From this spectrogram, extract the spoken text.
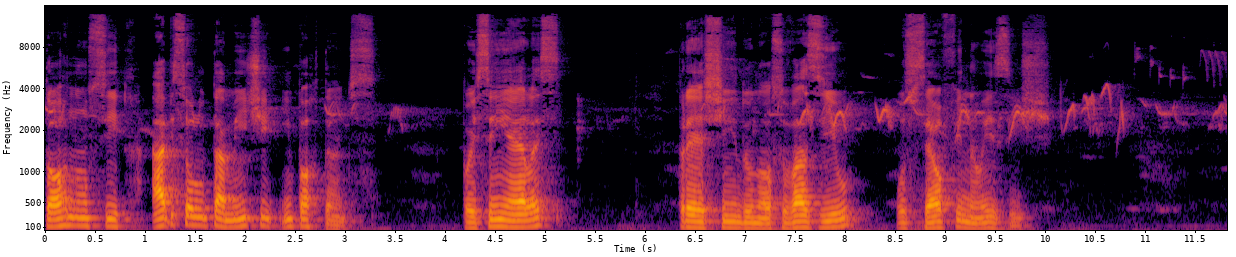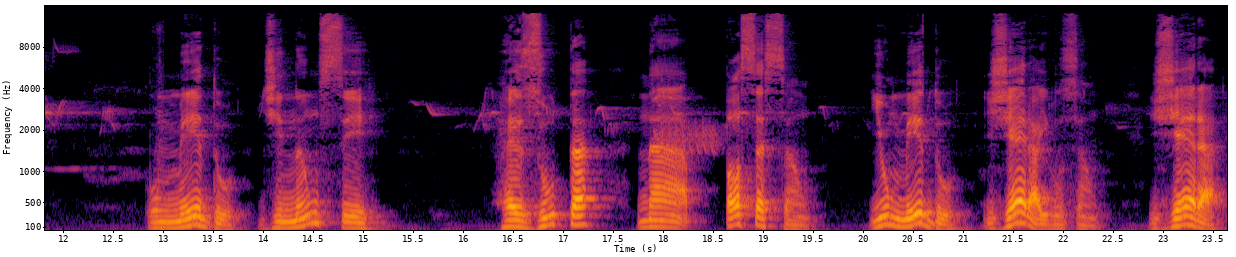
tornam-se absolutamente importantes, pois sem elas, preenchendo o nosso vazio, o self não existe. O medo de não ser resulta na possessão. E o medo gera ilusão, gera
